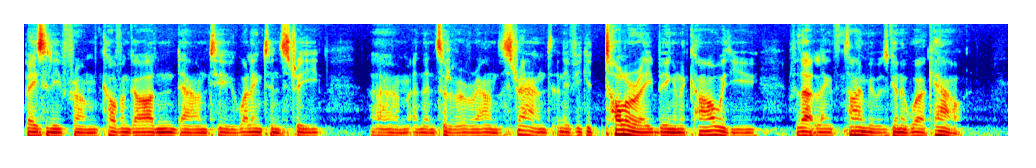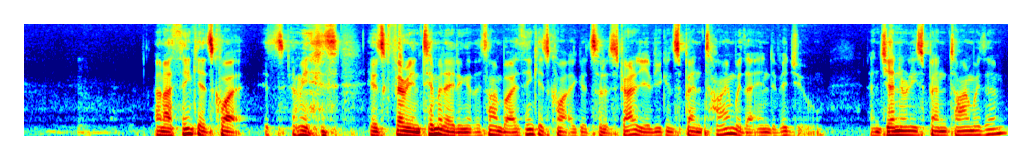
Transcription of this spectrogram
basically from Covent Garden down to Wellington Street, um, and then sort of around the Strand. And if he could tolerate being in a car with you for that length of time, it was going to work out. And I think it's quite. It's, I mean, it's, it's very intimidating at the time, but I think it's quite a good sort of strategy. If you can spend time with that individual and generally spend time with them,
